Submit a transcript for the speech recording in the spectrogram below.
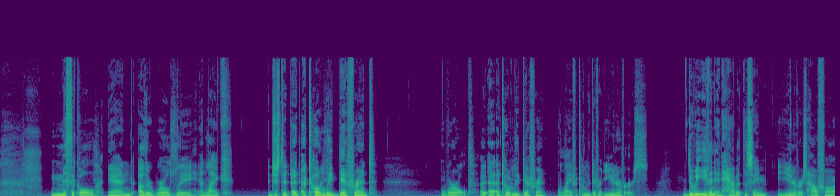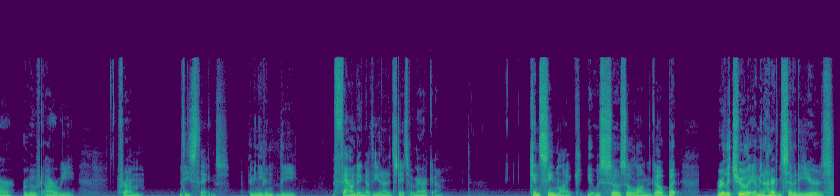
mythical and otherworldly and like just a, a, a totally different world, a, a totally different life, a totally different universe. Do we even inhabit the same universe? How far removed are we from these things? I mean, even the founding of the United States of America can seem like it was so, so long ago, but really, truly, I mean, 170 years,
